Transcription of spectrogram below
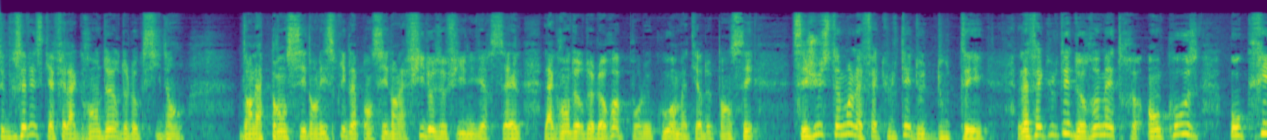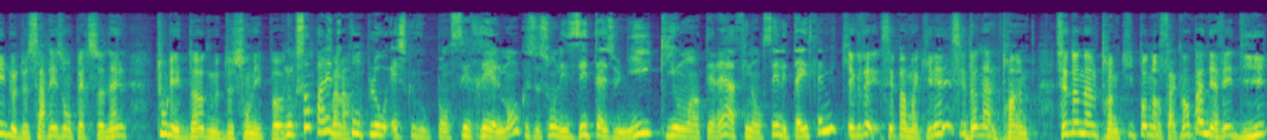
vous savez ce qui a fait la grandeur de l'Occident? Dans la pensée, dans l'esprit de la pensée, dans la philosophie universelle, la grandeur de l'Europe pour le coup en matière de pensée, c'est justement la faculté de douter, la faculté de remettre en cause au crible de sa raison personnelle tous les dogmes de son époque. Donc sans parler de complot, est-ce que vous pensez réellement que ce sont les États-Unis qui ont intérêt à financer l'État islamique? Écoutez, c'est pas moi qui l'ai dit, c'est Donald Trump. C'est Donald Trump qui, pendant sa campagne, avait dit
